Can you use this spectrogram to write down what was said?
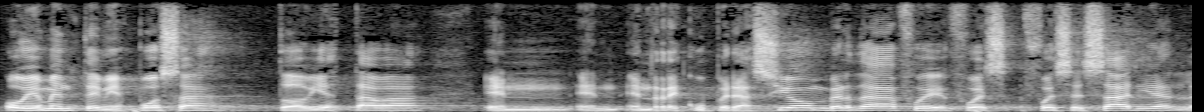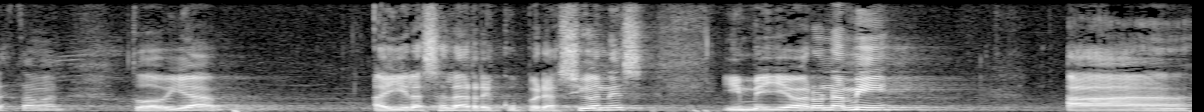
obviamente mi esposa todavía estaba en, recuperación, ¿verdad? Fue, fue, fue cesárea, la estaban todavía ahí en la sala de recuperaciones y me llevaron a mí a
